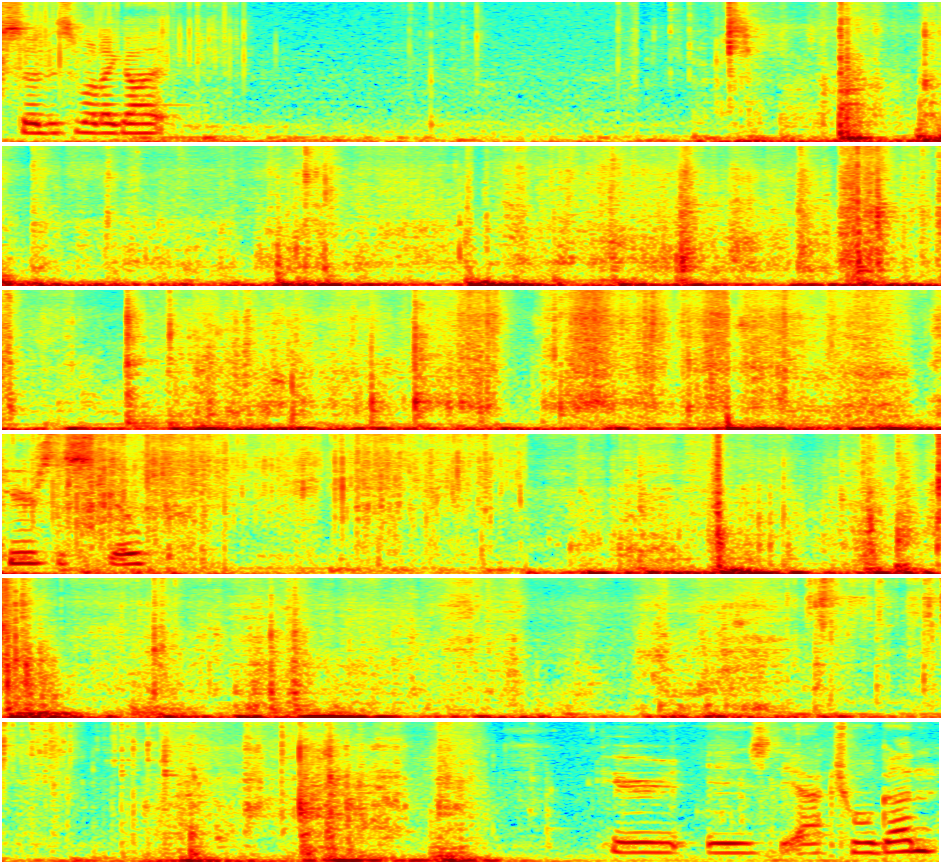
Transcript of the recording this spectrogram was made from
so this is what I got. Here's the scope. Here is the actual gun.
